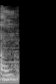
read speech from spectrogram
Bye.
